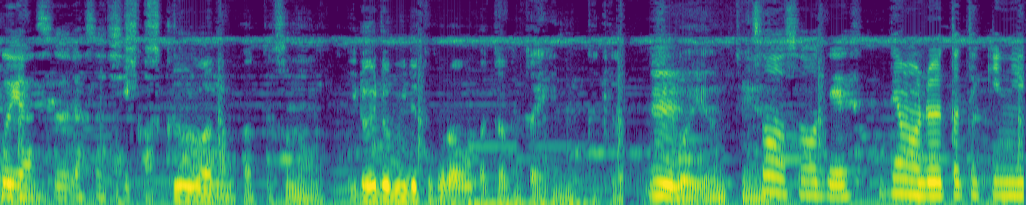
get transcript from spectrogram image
く安、優しかった。きつくはなかった。その、いろいろ見るところは多かったの大変だったけど、すごい運転。そうそうです。でもルート的に、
